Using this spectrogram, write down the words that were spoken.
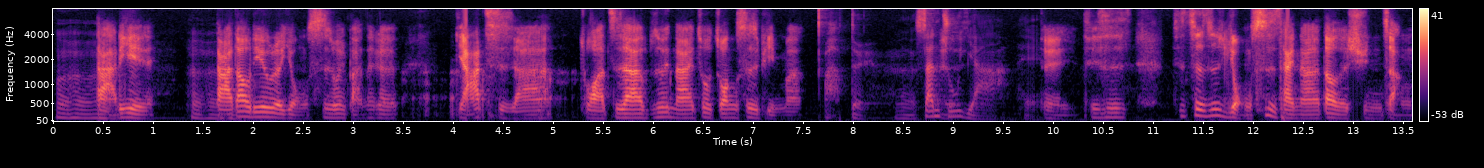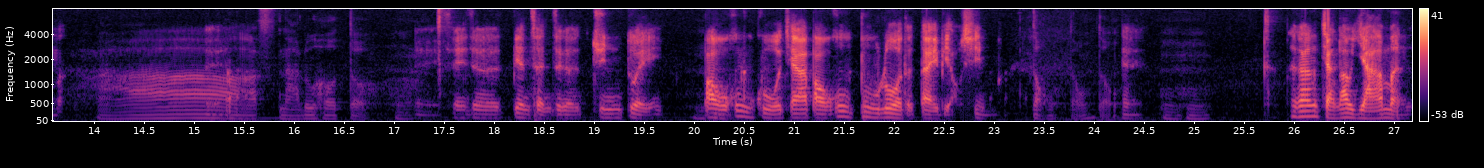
呵呵打猎，打到猎物的勇士会把那个牙齿啊、爪子啊，不是会拿来做装饰品吗？啊，对，嗯，山猪牙。对，其实这这是勇士才拿得到的勋章嘛。啊，那如何都。对，所以这变成这个军队保护国家、保护部落的代表性嘛。懂懂懂。嗯嗯。那刚刚讲到衙门，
